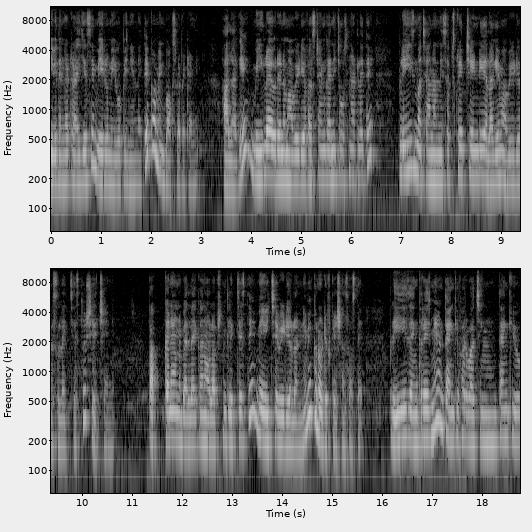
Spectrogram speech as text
ఈ విధంగా ట్రై చేసి మీరు మీ ఒపీనియన్ అయితే కామెంట్ బాక్స్లో పెట్టండి. అలాగే మీలో ఎవరైనా మా వీడియో ఫస్ట్ టైం కానీ చూసినట్లయితే ప్లీజ్ మా ఛానల్ని సబ్స్క్రైబ్ చేయండి అలాగే మా వీడియోస్ లైక్ చేస్తూ షేర్ చేయండి. పక్కనే ఉన్న bell icon all option click చేస్తే మేము ఇచ్చే వీడియోలన్నీ మీకు నోటిఫికేషన్స్ వస్తాయి. Please encourage me and thank you for watching. Thank you.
